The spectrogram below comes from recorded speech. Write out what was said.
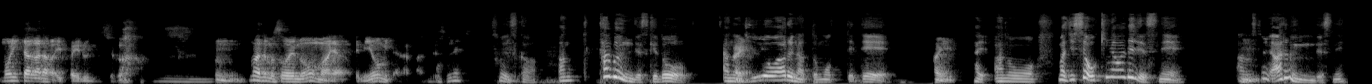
モニターがなんかいっぱいいるんですけど。うん。まあでもそういうのをまあやってみようみたいな感じですね。そうですか。あの、多分ですけど、あの、はい需要あるなと思ってて、はい。はい。あの、まあ、実際沖縄でですね、あの、うんそういうのあるんですね。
